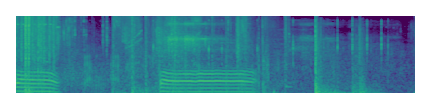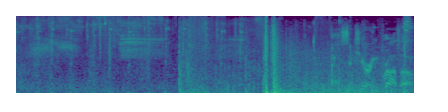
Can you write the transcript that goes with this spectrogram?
Oh. Oh. Securing Bravo.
